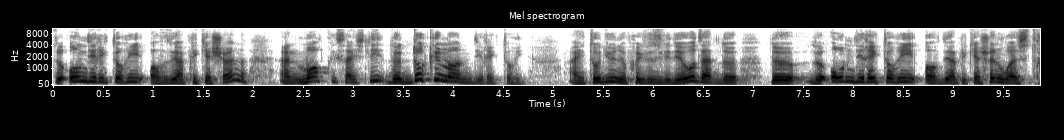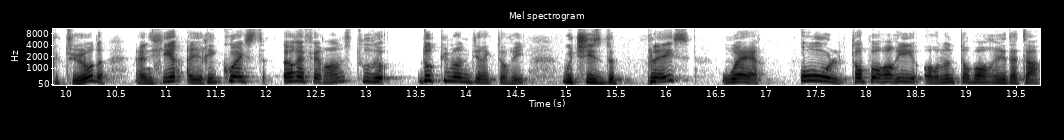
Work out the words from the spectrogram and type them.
the home directory of the application and more precisely the document directory. I told you in a previous video that the, the, the, home directory of the application was structured and here I request a reference to the document directory which is the place where all temporary or non-temporary data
